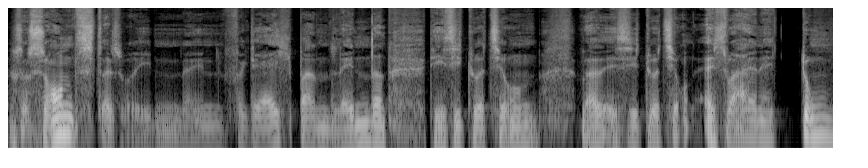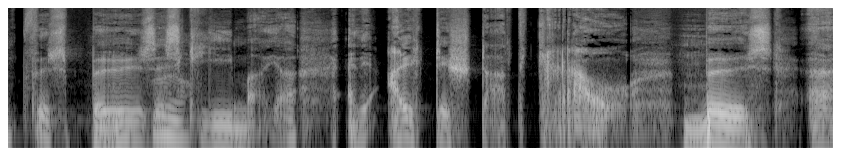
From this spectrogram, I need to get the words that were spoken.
sonst, also in, in vergleichbaren Ländern, die Situation war die Situation. Es war ein dumpfes, böses mhm. Klima, ja, eine alte Stadt, grau, mhm. bös, äh,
